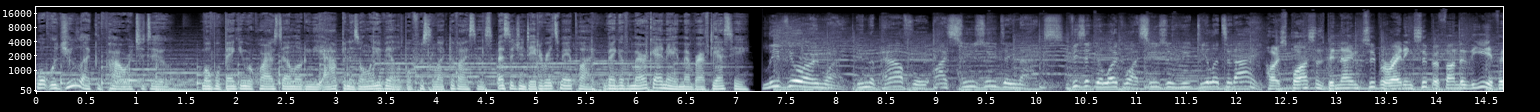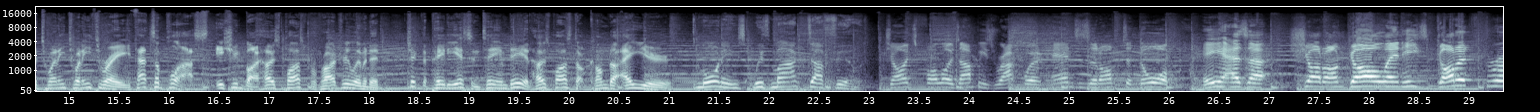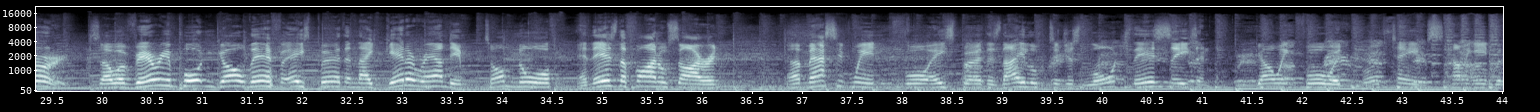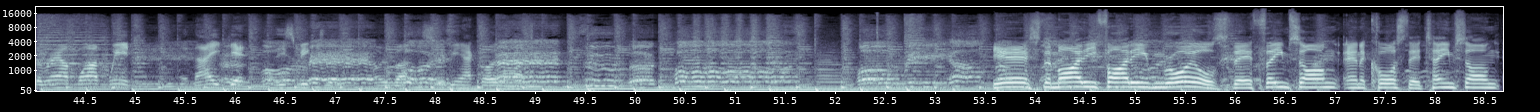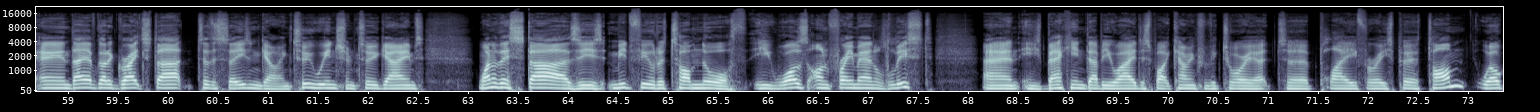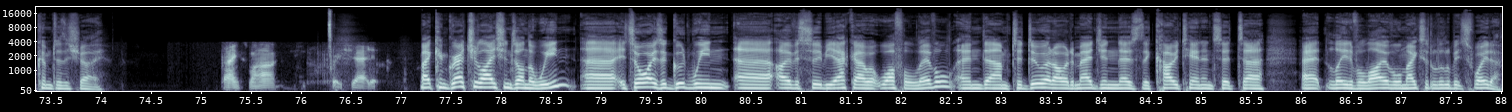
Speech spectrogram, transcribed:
What would you like the power to do? Mobile banking requires downloading the app and is only available for select devices. Message and data rates may apply. Bank of America and a member FDIC. Live your own way in the powerful Isuzu D-Max. Visit your local Isuzu Ute dealer today. Hostplus has been named Super Rating Super Fund of the Year for 2023. That's a plus. Issued by Host Plus Proprietary Limited. Check the PDS and TMD at hostplus.com.au. Mornings with Mark Duffield. Jones follows up his ruck work, hands it off to North. He has a shot on goal and he's got it through. So a very important goal there for East Perth and they get around him, Tom North. And there's the final siren. A massive win for East Perth as they look to just launch their season going forward. Both teams coming in with a round one win and they get this victory over the Subiaco Yes, the mighty fighting Royals, their theme song and of course their team song, and they have got a great start to the season going. Two wins from two games. One of their stars is midfielder Tom North. He was on Fremantle's list and he's back in WA despite coming from Victoria to play for East Perth. Tom, welcome to the show. Thanks, Mark. Appreciate it. Mate, congratulations on the win. Uh, it's always a good win uh, over Subiaco at WAFL level, and um, to do it, I would imagine as the co-tenants at uh, at Leederville Oval makes it a little bit sweeter.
